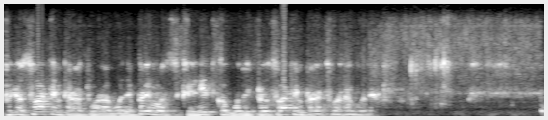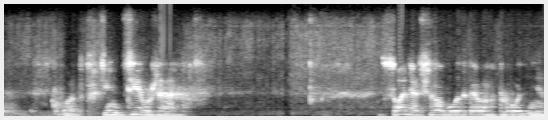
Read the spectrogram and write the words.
Плюсова температура буде, приморські рідко будуть, плюсова температура буде. От в кінці вже сонячно буде в грудні,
